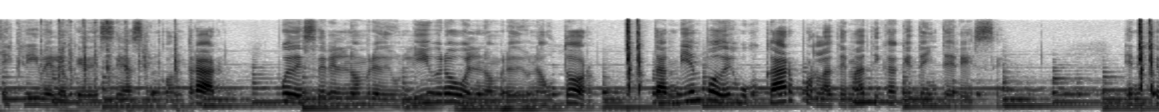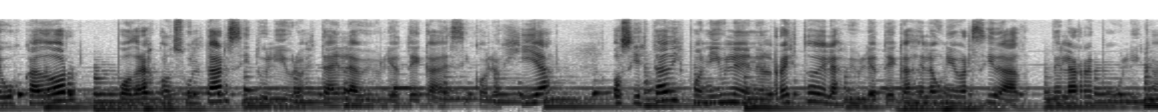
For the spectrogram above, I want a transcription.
Escribe lo que deseas encontrar. Puede ser el nombre de un libro o el nombre de un autor. También podés buscar por la temática que te interese. En este buscador podrás consultar si tu libro está en la Biblioteca de Psicología o si está disponible en el resto de las bibliotecas de la Universidad de la República.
